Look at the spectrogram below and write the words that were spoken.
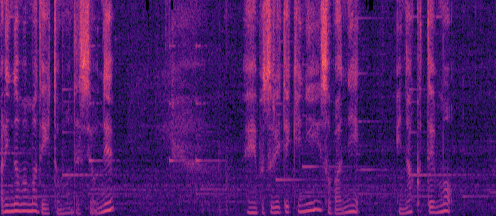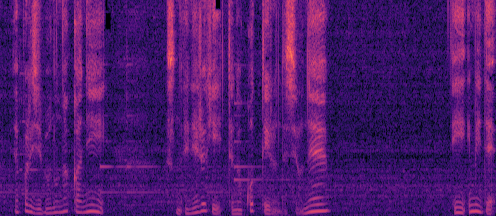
ありのままでいいと思うんですよね。えー、物理的にそばにいなくてもやっぱり自分の中にそのエネルギーって残っているんですよね。いい意味で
